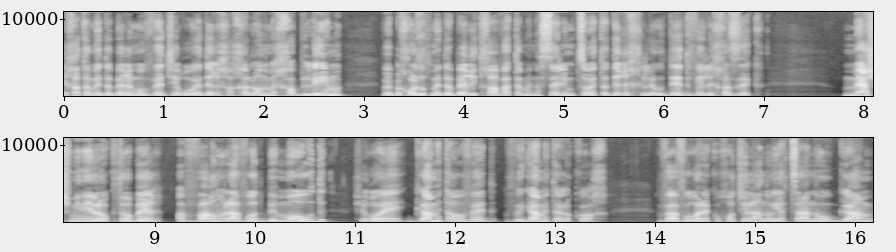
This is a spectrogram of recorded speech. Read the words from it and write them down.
איך אתה מדבר עם עובד שרואה דרך החלון מחבלים, ובכל זאת מדבר איתך ואתה מנסה למצוא את הדרך לעודד ולחזק. מה-8 לאוקטובר עברנו לעבוד במוד שרואה גם את העובד וגם את הלקוח. ועבור הלקוחות שלנו יצאנו גם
